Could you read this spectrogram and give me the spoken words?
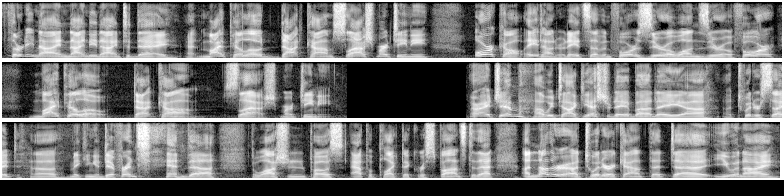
$39.99 today at mypillow.com slash martini or call 800-874-0104, mypillow.com slash martini. All right, Jim. Uh, we talked yesterday about a, uh, a Twitter site uh, making a difference and uh, the Washington Post's apoplectic response to that. Another uh, Twitter account that uh, you and I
